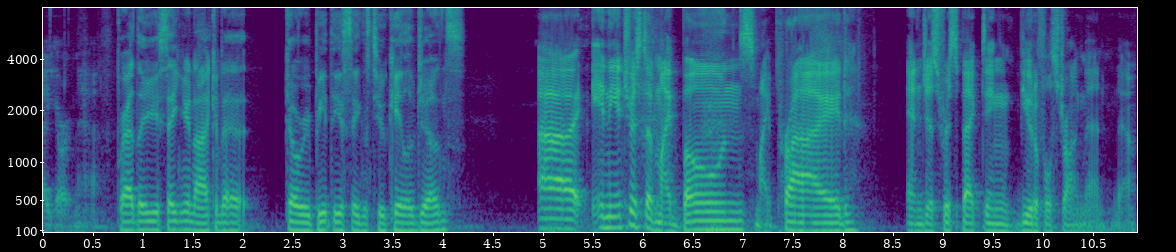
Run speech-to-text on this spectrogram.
a yard and a half. Bradley, are you saying you're not going to go repeat these things to Caleb Jones? Uh, in the interest of my bones, my pride, and just respecting beautiful, strong men, no.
